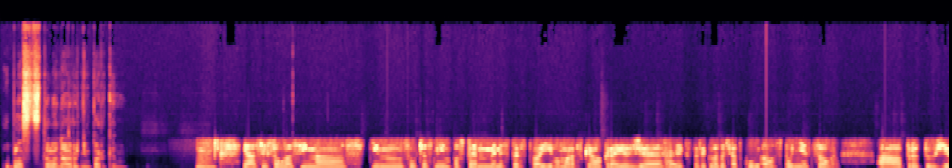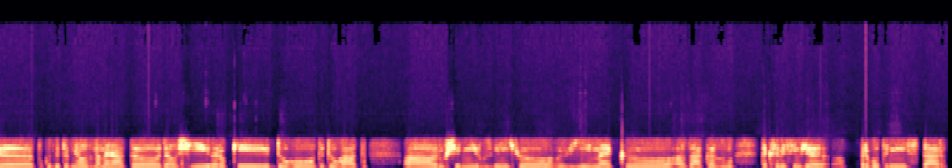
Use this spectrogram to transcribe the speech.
oblast stala národním parkem? Hmm. Já si souhlasím eh, s tím současným postem ministerstva Jihomoravského kraje, že, jak jste řekla začátku, alespoň něco, a protože pokud by to mělo znamenat eh, další roky dohod, dohad, a rušení různých eh, výjimek a zákazů, tak si myslím, že prvotní start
